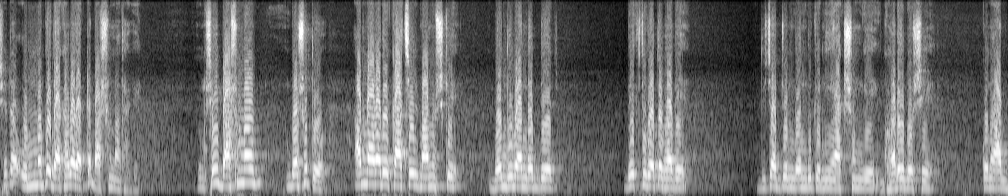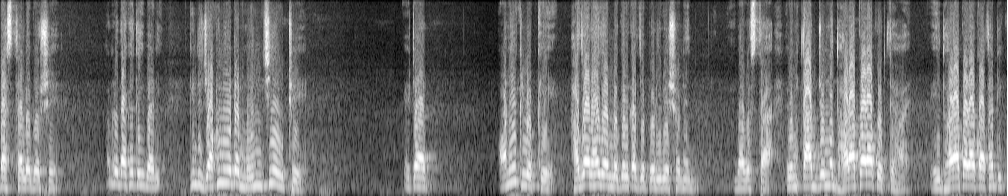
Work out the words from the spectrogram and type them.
সেটা অন্যকে দেখাবার একটা বাসনা থাকে। এবং সেই বাসনা বশত আমরা আমাদের কাছের মানুষকে বন্ধু বান্ধবদের ব্যক্তিগতভাবে দু চারজন বন্ধুকে নিয়ে একসঙ্গে ঘরে বসে, কোনো আড্ডাস্থলে বসে আমরা দেখাতেই পারি। কিন্তু যখনই এটা মঞ্চে উঠে, এটা অনেক লোককে, হাজার হাজার লোকের কাছে পরিবেশনের ব্যবস্থা এবং তার জন্য ধরা করা করতে হয়। এই ধরা করা কথাটি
